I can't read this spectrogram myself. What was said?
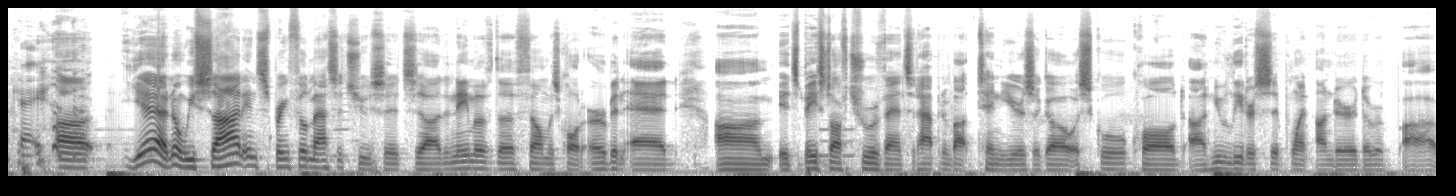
Okay. uh, yeah, no, we shot in Springfield, Massachusetts. Uh, the name of the film is called Urban Ed. Um, it's based off true events. It happened about 10 years ago. A school called uh, New Leadership went under. The uh,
